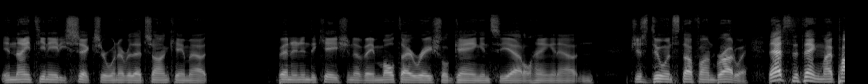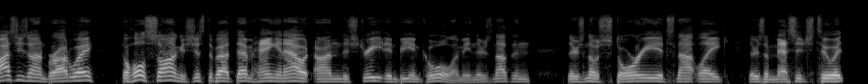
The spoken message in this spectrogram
in 1986 or whenever that song came out, been an indication of a multiracial gang in Seattle hanging out and just doing stuff on Broadway. That's the thing. My posse's on Broadway. The whole song is just about them hanging out on the street and being cool. I mean, there's nothing, there's no story. It's not like there's a message to it.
